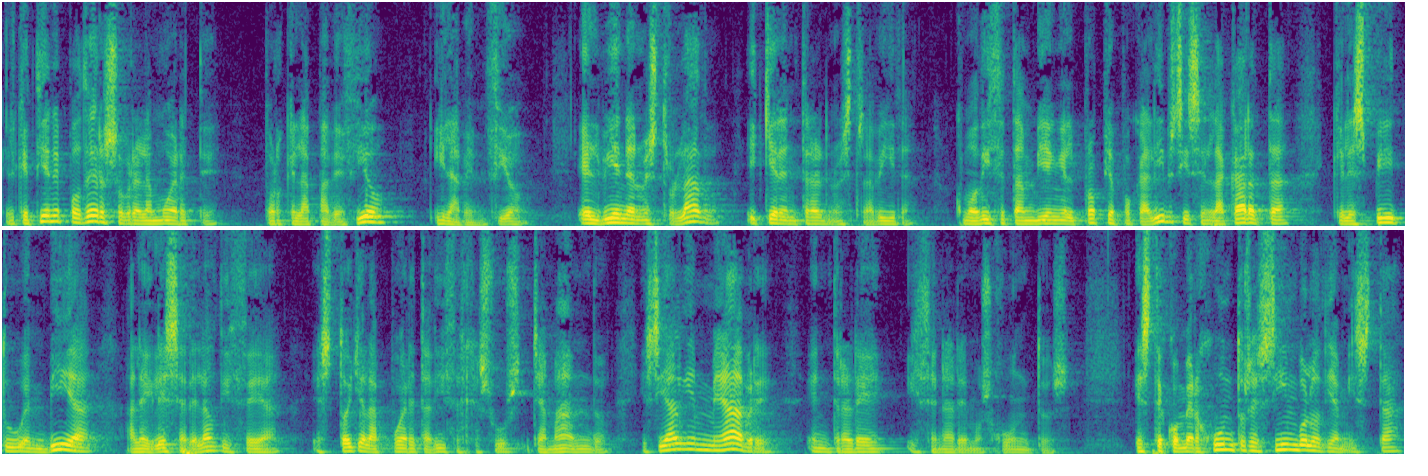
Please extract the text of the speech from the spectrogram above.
el que tiene poder sobre la muerte, porque la padeció y la venció. Él viene a nuestro lado y quiere entrar en nuestra vida. Como dice también el propio Apocalipsis en la carta que el Espíritu envía a la iglesia de la Odisea, estoy a la puerta, dice Jesús, llamando, y si alguien me abre, entraré y cenaremos juntos. Este comer juntos es símbolo de amistad.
